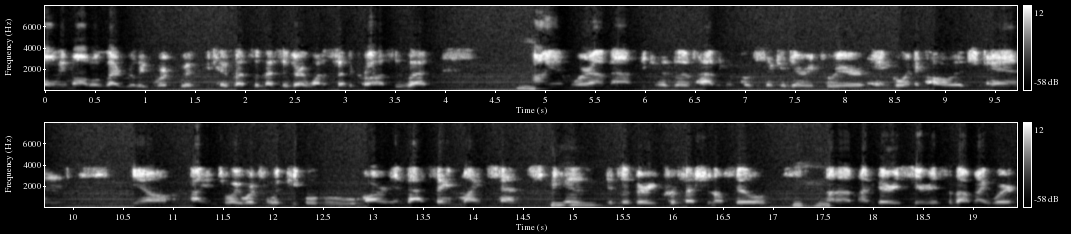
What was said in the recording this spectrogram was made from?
only models I really work with because that's the message I want to send across is that Mm. I am where I'm at because of having a post-secondary career and going to college. And, you know, I enjoy working with people who are in that same mindset because Mhm. it's a very professional field. Mhm. Um, I'm very serious about my work.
